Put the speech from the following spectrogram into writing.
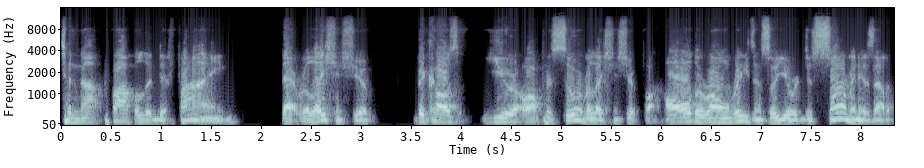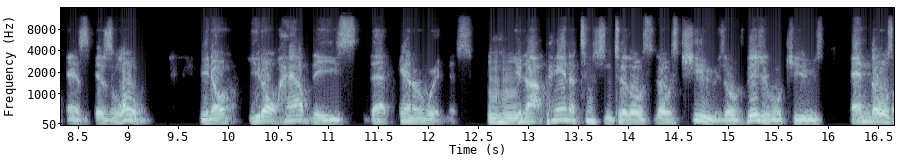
to not properly define that relationship because you are pursuing relationship for all the wrong reasons. So your discernment is out is, is low. You know, you don't have these that inner witness. Mhm. You're not paying attention to those those cues, those visual cues, and those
